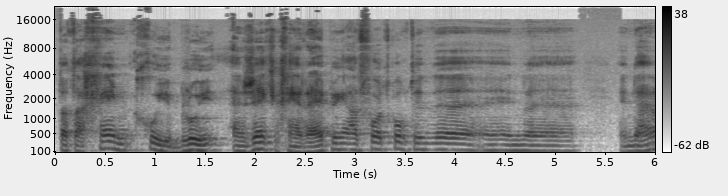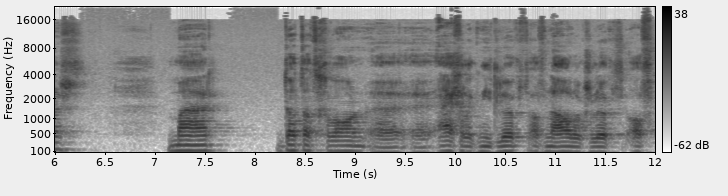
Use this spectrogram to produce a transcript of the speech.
dat daar geen goede bloei en zeker geen rijping uit voortkomt in de, in de, in de herfst. Maar dat dat gewoon uh, uh, eigenlijk niet lukt of nauwelijks lukt. Of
